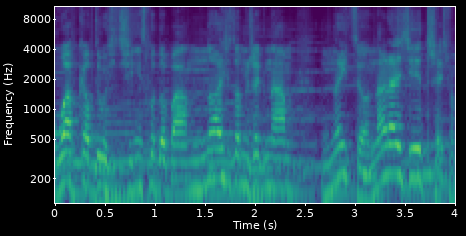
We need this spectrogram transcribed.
łapka w dół, jeśli Ci się nie spodoba, no ja się z Wami żegnam, no i co, na razie, cześć, pa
